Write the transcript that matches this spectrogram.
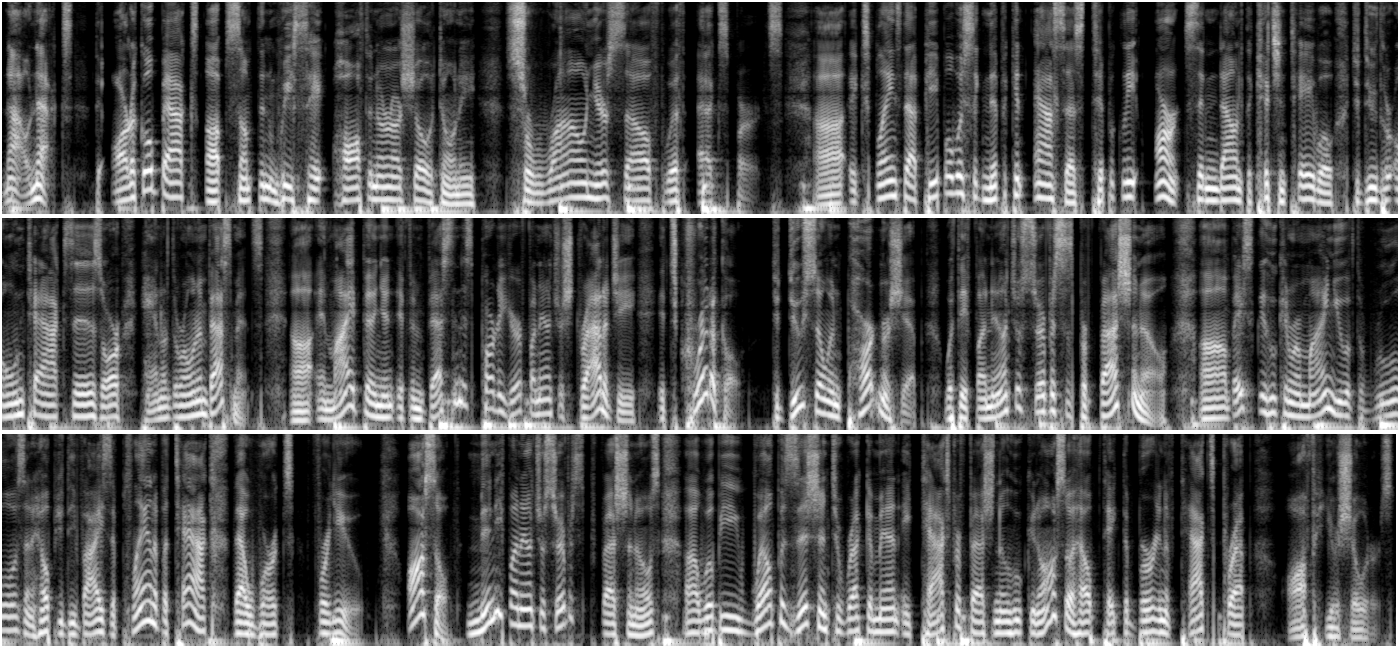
Now, next, the article backs up something we say often on our show, Tony. Surround yourself with experts. Uh, explains that people with significant assets typically aren't sitting down at the kitchen table to do their own taxes or handle their own investments. Uh, in my opinion, if investing is part of your financial strategy, it's critical to do so in partnership with a financial services professional, uh, basically who can remind you of the rules and help you devise a plan of attack that works for you. Also, many financial service professionals uh, will be well positioned to recommend a tax professional who can also help take the burden of tax prep off your shoulders.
